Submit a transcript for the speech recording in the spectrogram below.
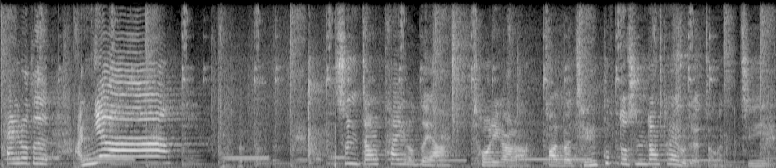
tie rod 안녕! 순정 tie rod야. 저리 가라. 아 나 젠쿱도 순정 tie rod였잖아 그치?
